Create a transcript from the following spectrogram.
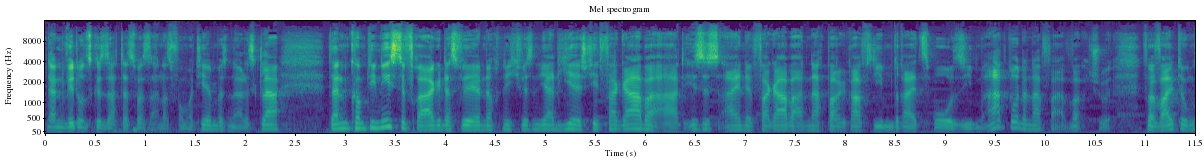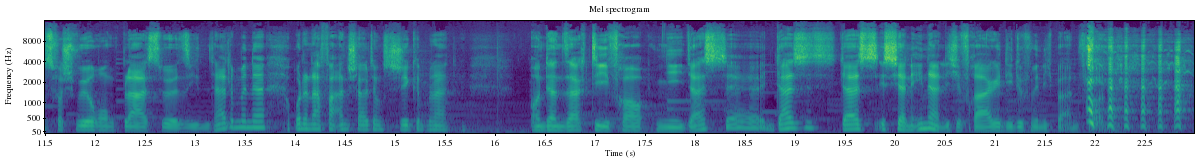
Dann wird uns gesagt, dass wir es anders formatieren müssen, alles klar. Dann kommt die nächste Frage, dass wir noch nicht wissen, ja, hier steht Vergabeart. Ist es eine Vergabeart nach Paragraph 73278 oder nach Ver Ver Verwaltungsverschwörung Blas oder nach Veranstaltungsschicke? Und dann sagt die Frau, nee, das, äh, das, ist, das ist ja eine inhaltliche Frage, die dürfen wir nicht beantworten.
